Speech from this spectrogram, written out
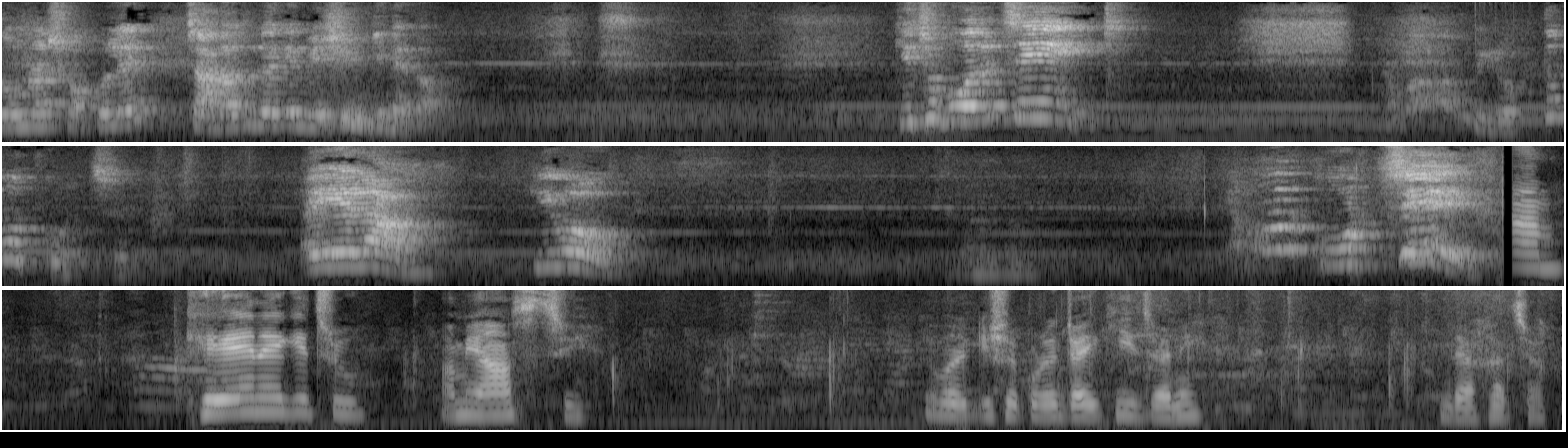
তোমরা সকলে চাঁদা তুলে মেশিন কিনে দাও। কিছু বলছি? বিরক্ত বোধ করছে। এই এলাম, কি গো? করছে? খেয়ে নে কিছু, আমি আসছি। এবার কিসে করে যাই কি জানি, দেখা যাক।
